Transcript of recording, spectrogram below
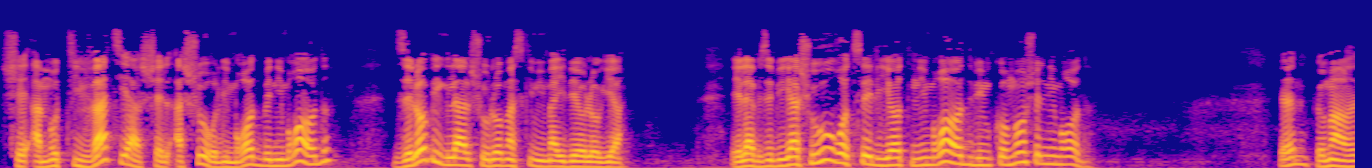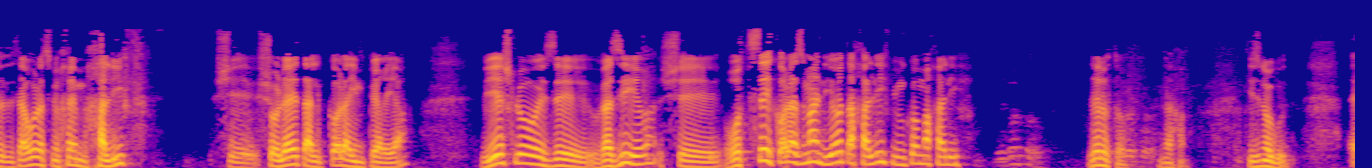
שהמוטיבציה של אשור למרוד בנמרוד זה לא בגלל שהוא לא מסכים עם האידיאולוגיה, אלא זה בגלל שהוא רוצה להיות נמרוד במקומו של נמרוד. כן? כלומר, תארו לעצמכם חליף ששולט על כל האימפריה, ויש לו איזה וזיר שרוצה כל הזמן להיות החליף במקום החליף. זה לא טוב. זה לא טוב, נכון. It's no good.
